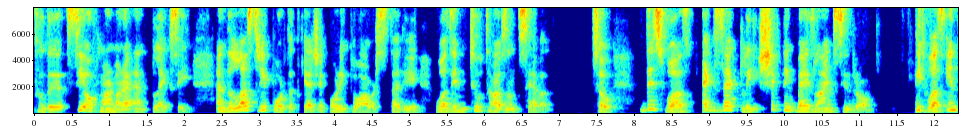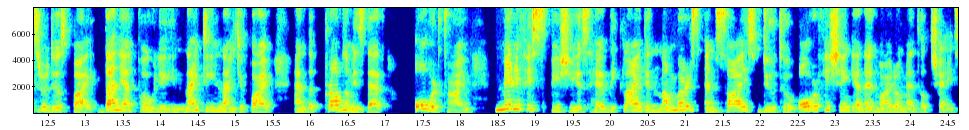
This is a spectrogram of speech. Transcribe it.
to the Sea of Marmara and Black Sea. And the last reported catch, according to our study, was in 2007. So this was exactly shifting baseline syndrome. It was introduced by Daniel Pauly in 1995, and the problem is that over time, many fish species have declined in numbers and size due to overfishing and environmental change.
